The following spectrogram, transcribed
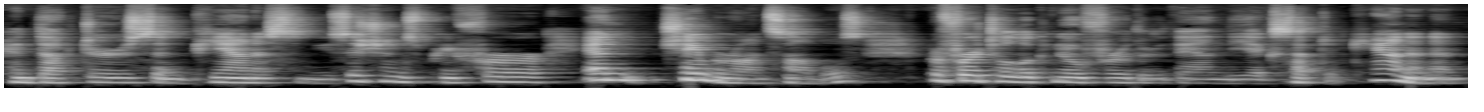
conductors and pianists and musicians prefer, and chamber ensembles, prefer to look no further than the accepted canon. And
